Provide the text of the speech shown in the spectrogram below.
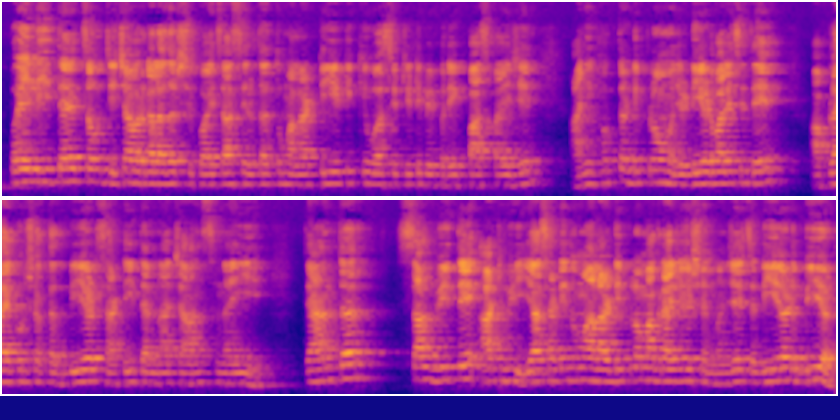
पहिली त्या चौथीच्या वर्गाला जर शिकवायचं असेल तर तुम्हाला टी ई टी किंवा सी टी टी पेपर एक पास पाहिजे. आणि फक्त डिप्लोमा म्हणजे डी एडवाल्याचे ते अप्लाय करू शकतात. बीएडसाठी त्यांना चान्स नाही त्यानंतर सहावी ते आठवी यासाठी तुम्हाला डिप्लोमा ग्रॅज्युएशन म्हणजेच डीएड बीएड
